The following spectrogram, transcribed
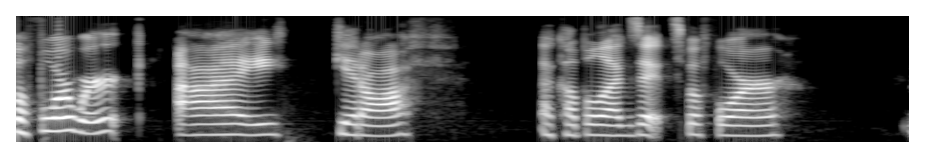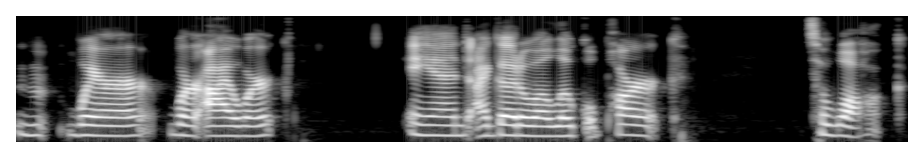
before work, I get off a couple exits before where where I work, and I go to a local park to walk.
